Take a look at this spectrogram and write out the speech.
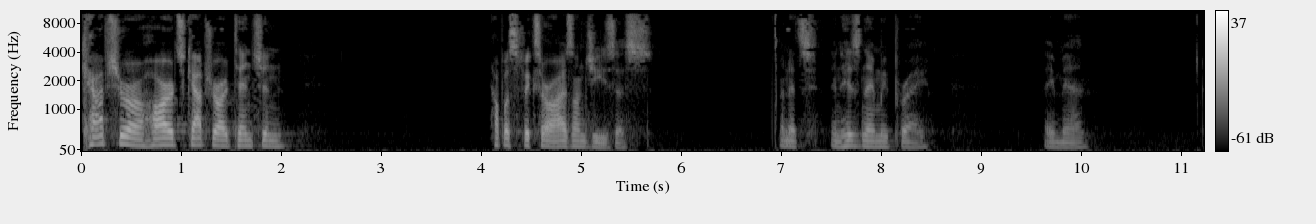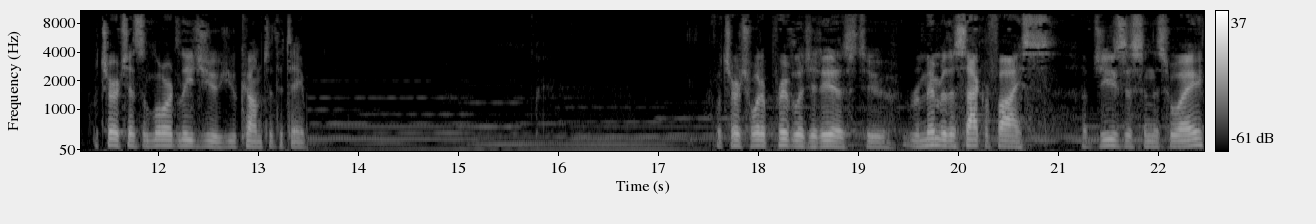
Capture our hearts, capture our attention. Help us fix our eyes on Jesus. And it's in His name we pray. Amen. Well, church, as the Lord leads you, you come to the table. Well, church, what a privilege it is to remember the sacrifice of Jesus in this way,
